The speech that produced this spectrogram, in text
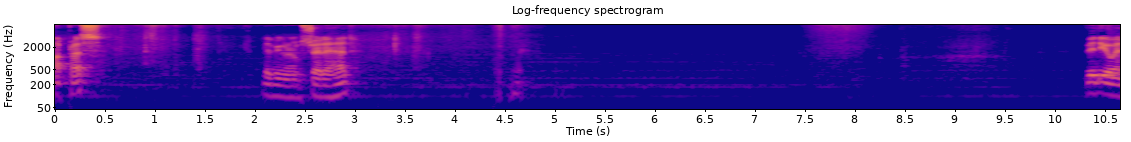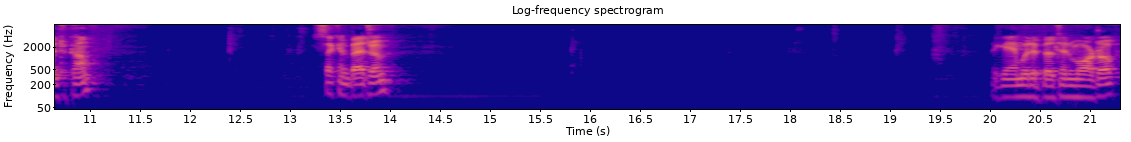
hot press. Living room straight ahead. Video intercom. Second bedroom. Again with a built-in wardrobe.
